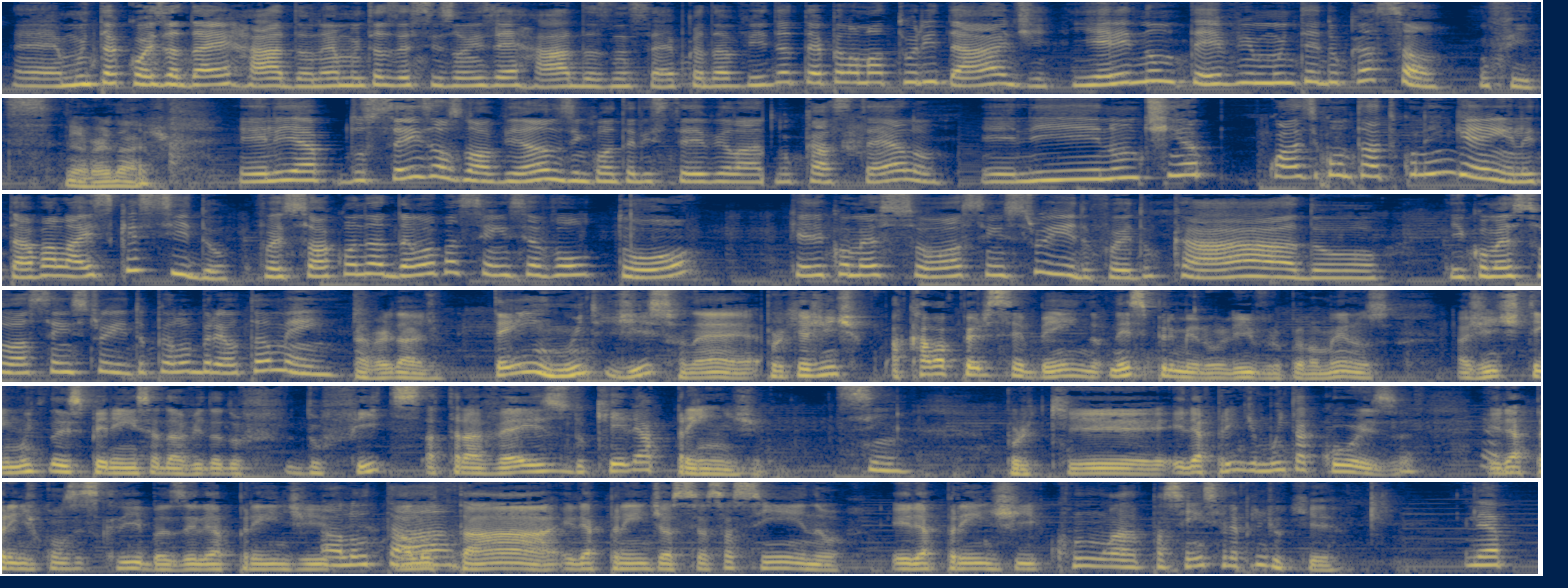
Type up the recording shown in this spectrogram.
é, muita coisa dá errado, né? Muitas decisões erradas nessa época da vida, até pela maturidade. E ele não teve muita educação, o Fitz. É verdade. Ele, dos 6 aos 9 anos, enquanto ele esteve lá no castelo, ele não tinha quase contato com ninguém. Ele estava lá esquecido. Foi só quando a Dama Paciência voltou que ele começou a ser instruído. Foi educado e começou a ser instruído pelo Breu também. É verdade tem muito disso, né? Porque a gente acaba percebendo, nesse primeiro livro, pelo menos, a gente tem muito da experiência da vida do, do Fitz através do que ele aprende. Sim. Porque ele aprende muita coisa. É. Ele aprende com os escribas, ele aprende a lutar. a lutar, ele aprende a ser assassino, ele aprende com a paciência, ele aprende o quê? Ele aprende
